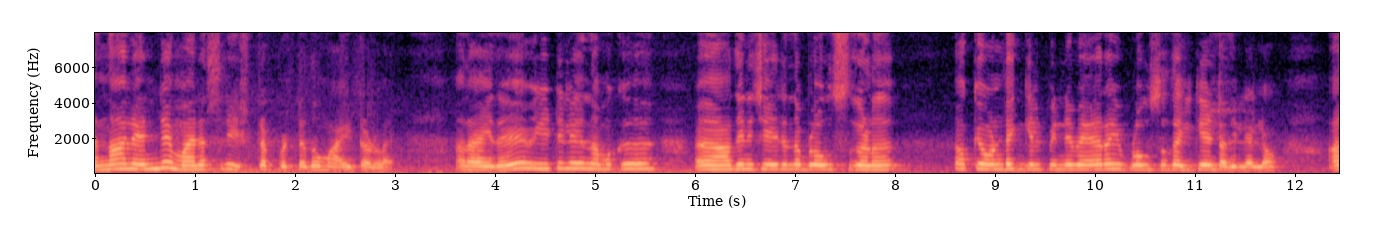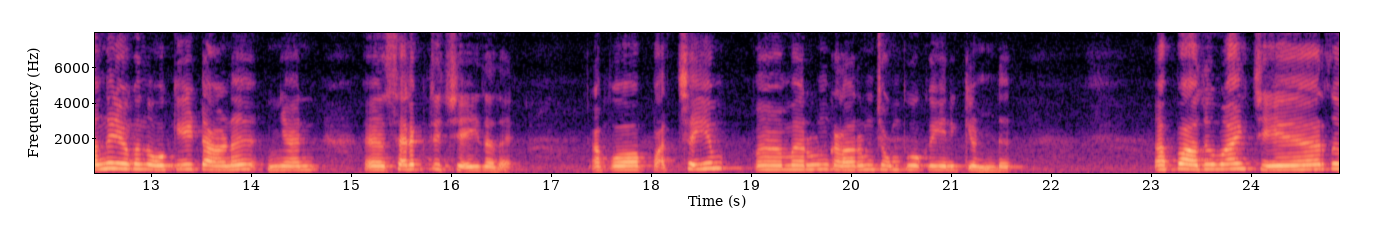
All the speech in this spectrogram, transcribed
എന്നാൽ എന്റെ മനസ്സിന് ഇഷ്ടപ്പെട്ടതുമായിട്ടുള്ള അതായത് വീട്ടിൽ നമുക്ക് അതിന് ചേരുന്ന ബ്ലൗസുകൾ ഒക്കെ ഉണ്ടെങ്കിൽ പിന്നെ വേറെ ബ്ലൗസ് തയ്ക്കേണ്ടതില്ലല്ലോ. അങ്ങനെയൊക്കെ നോക്കിയിട്ടാണ് ഞാൻ സെലക്ട് ചെയ്തത്. അപ്പോൾ പച്ചയും മെറൂൺ കളറും ചുമപ്പും ഒക്കെ എനിക്കുണ്ട്. അപ്പോൾ അതുമായി ചേർന്ന്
